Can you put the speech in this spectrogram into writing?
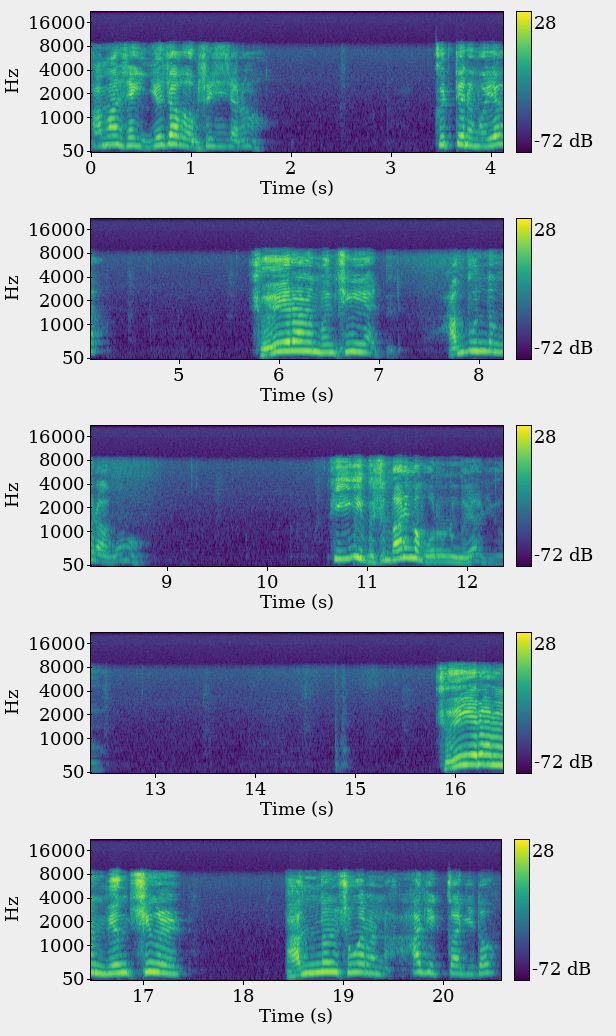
까만색 여자가 없어지잖아. 그때는 뭐야? 교회라는 문칭이 안 붙는 거라고. 이게 무슨 말인가 모르는 거야, 지금. 교회라는 명칭을 받는 순간은 아직까지도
